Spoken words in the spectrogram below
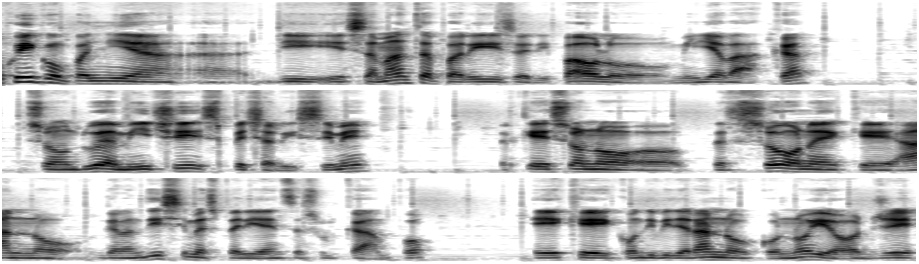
qui in compagnia eh, di Samantha Parise e di Paolo Migliavacca. Sono due amici specialissimi perché sono persone che hanno grandissima esperienza sul campo e che condivideranno con noi oggi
